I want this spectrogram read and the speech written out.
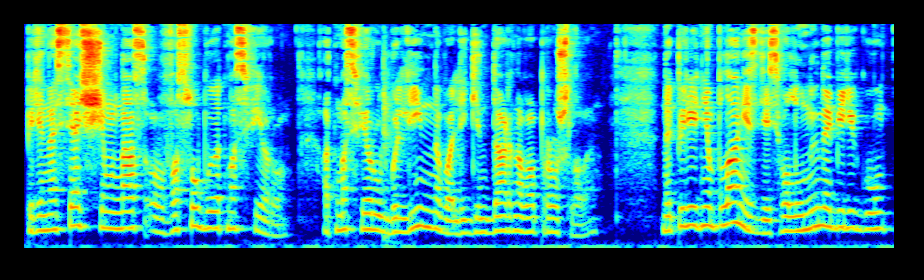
переносящим нас в особую атмосферу, атмосферу былинного легендарного прошлого. На переднем плане здесь валуны на берегу,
